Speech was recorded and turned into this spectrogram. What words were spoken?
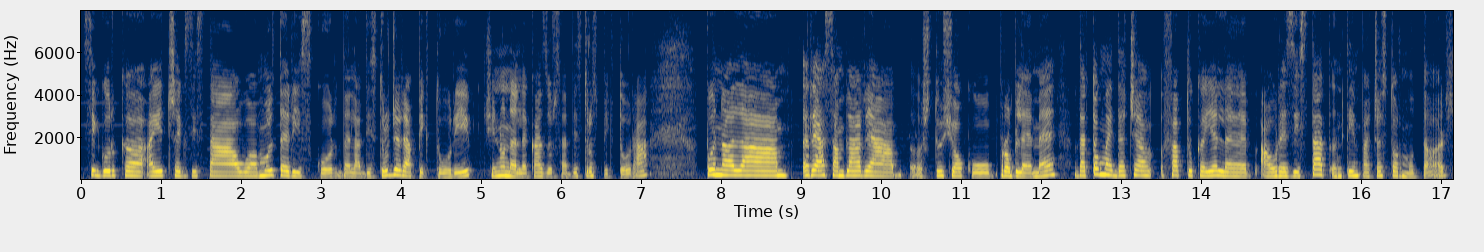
Sigur că aici existau uh, multe riscuri de la distrugerea picturii și în unele cazuri s-a distrus pictura, până la reasamblarea, uh, știu și eu, cu probleme, dar tocmai de aceea faptul că ele au rezistat în timp acestor mutări,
